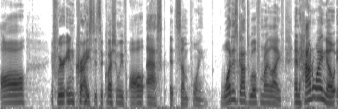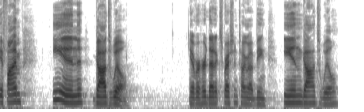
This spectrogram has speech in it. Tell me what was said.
all, if we're in Christ, it's a question we've all asked at some point. What is God's will for my life? And how do I know if I'm in God's will? You ever heard that expression, talking about being in God's will?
